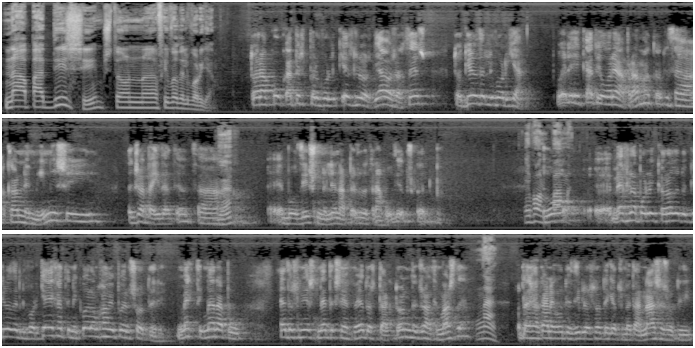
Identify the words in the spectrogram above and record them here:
να απαντήσει στον ε, Φίβο Δελιβοριά. Τώρα ακούω κάποιες υπερβολικές δηλώσεις. Διάβαζα χθες τον κύριο Δελιβοριά που έλεγε κάτι ωραία πράγματα ότι θα κάνουν μήνυση. Δεν ξέρω αν τα είδατε. Ότι θα εμποδίσουν λέει, να παίζουν τα τραγούδια τους κτλ. Λοιπόν, Εγώ, πάμε. ε, μέχρι ένα πολύ καιρό για τον κύριο Δελιβοριά είχα την εικόνα που είχαμε οι περισσότεροι. Μέχρι τη μέρα που έδωσε μια συνέντευξη στην εφημερίδα των συντακτών, δεν ξέρω αν θυμάστε. Ναι. Όταν είχα κάνει εγώ τη δήλωση τότε για τους μετανάστες ότι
